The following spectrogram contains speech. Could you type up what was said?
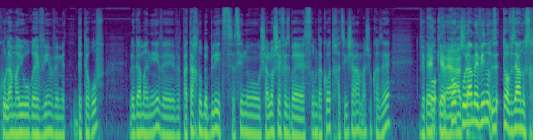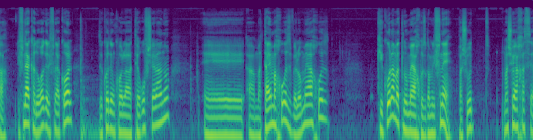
כולם היו רעבים ובטירוף, וגם אני, ו... ופתחנו בבליץ, עשינו 3-0 ב-20 דקות, חצי שעה, משהו כזה. ופה, כן, כן, ופה כולם שם- הבינו, זה, טוב, זה הנוסחה. לפני הכדורגל, לפני הכל, זה קודם כל הטירוף שלנו. ה-200 אחוז ולא 100 אחוז, כי כולם נתנו 100 אחוז גם לפני, פשוט משהו היה חסר.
